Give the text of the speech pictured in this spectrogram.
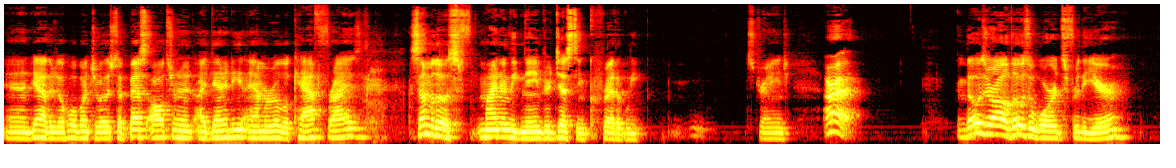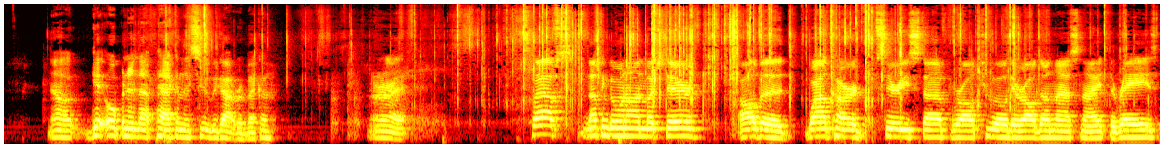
And yeah, there's a whole bunch of other stuff. Best alternate identity, Amarillo Calf Fries. Some of those minor league names are just incredibly strange. All right. And those are all those awards for the year. Now, get opening that pack and let's see what we got, Rebecca. Alright. Playoffs, nothing going on much there. All the wild card series stuff were all 2-0. They were all done last night. The Rays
